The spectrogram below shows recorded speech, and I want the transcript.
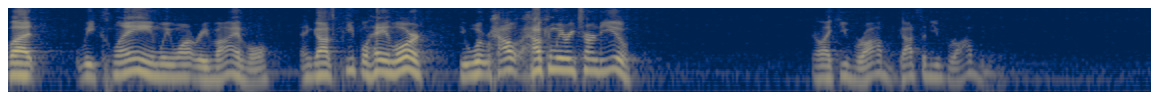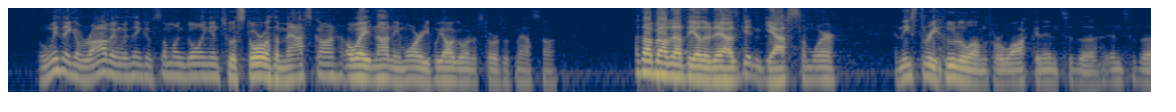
But we claim we want revival, and God's people, hey, Lord, how, how can we return to you? They're like, you've robbed. God said, you've robbed me. And when we think of robbing, we think of someone going into a store with a mask on. Oh, wait, not anymore. We all go into stores with masks on. I thought about that the other day. I was getting gas somewhere, and these three hoodlums were walking into the into the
